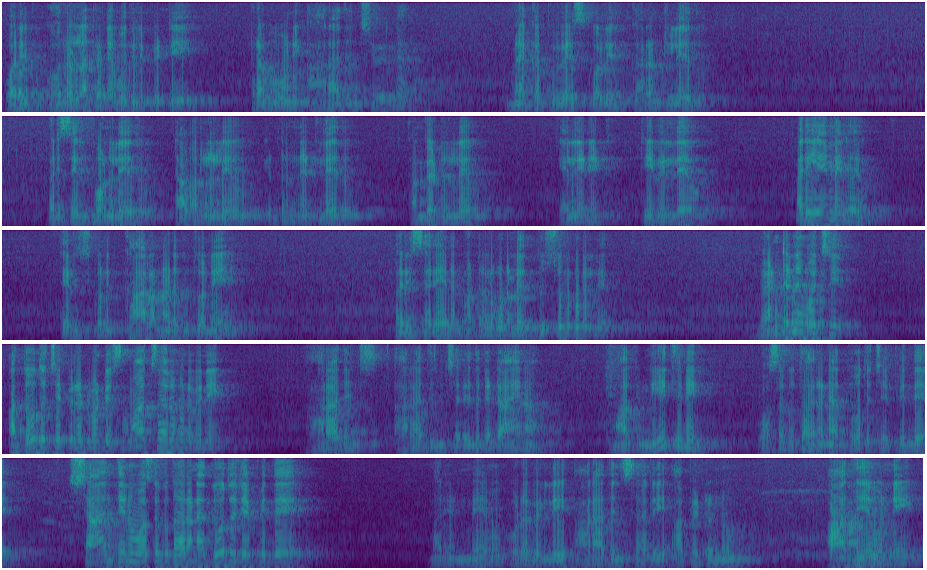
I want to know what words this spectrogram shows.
వారి యొక్క గొర్రెలను అక్కడనే వదిలిపెట్టి ప్రభువుని ఆరాధించి వెళ్ళారు. మేకప్ వేసుకోలేదు కరెంట్ లేదు. మరి సెల్ ఫోన్ లేదు టవర్లు లేవు ఇంటర్నెట్ లేదు కంప్యూటర్లు లేవు ఎల్ఈడి టీవీలు లేవు. మరి ఏమీ లేవు. తెలుసుకుని కాలం నడుకుతోనే మరి సరైన బట్టలు కూడా లేవు దుస్తులు కూడా లేవు. వెంటనే వచ్చి ఆ దూత చెప్పినటువంటి సమాచారమును విని ఆరాధించ ఆరాధించారు. ఎందుకంటే ఆయన మాకు నీతిని వసగుతారని ఆ దూత చెప్పిందే శాంతిని వసగుతారని ఆ దూత చెప్పిందే. మరి మేము కూడా వెళ్ళి ఆరాధించాలి ఆ బిడ్డను. ఆ దేవుణ్ణి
